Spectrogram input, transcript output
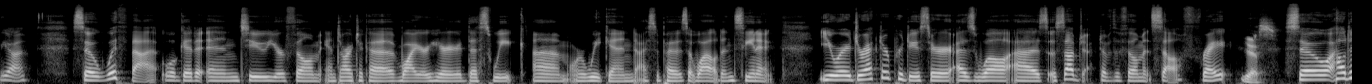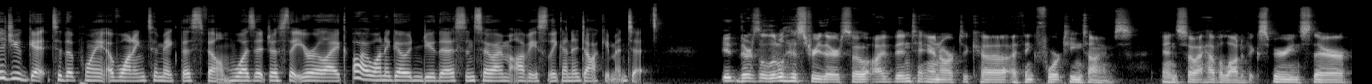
Yeah. So with that, we'll get into your film Antarctica while you're here this week, um, or weekend, I suppose, at Wild and Scenic. You were a director, producer, as well as a subject of the film itself, right? Yes. So how did you get to the point of wanting to make this film? Was it just that you were like, oh, I want to go and do this, and so I'm obviously going to document it? it? There's a little history there. So I've been to Antarctica, I think, 14 times. And so I have a lot of experience there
